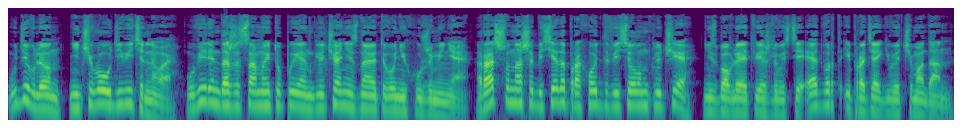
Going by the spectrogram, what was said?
Удивлен. Ничего удивительного. Уверен, даже самые тупые англичане знают его не хуже меня. Рад, что наша беседа проходит в веселом ключе, не избавляет вежливости Эдвард и протягивает чемодан.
